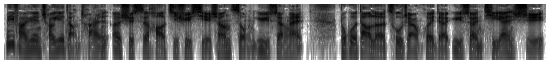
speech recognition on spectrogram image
立法院朝野党团二十四号继续协商总预算案，不过到了促转会的预算提案时，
